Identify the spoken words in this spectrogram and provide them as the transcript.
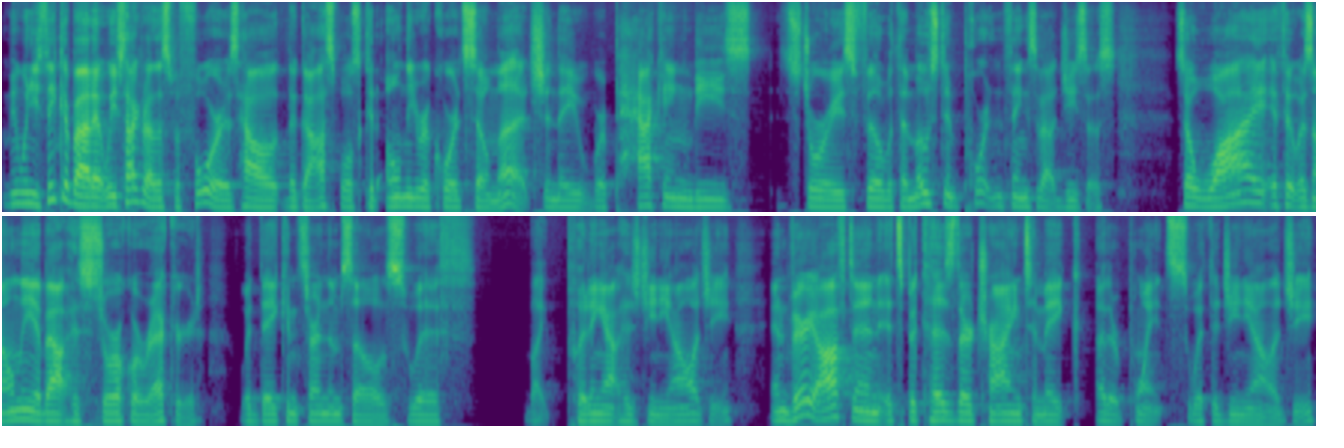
I mean, when you think about it, we've talked about this before, is how the Gospels could only record so much, and they were packing these stories filled with the most important things about Jesus. So, why, if it was only about historical record, would they concern themselves with like putting out his genealogy? And very often it's because they're trying to make other points with the genealogy.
